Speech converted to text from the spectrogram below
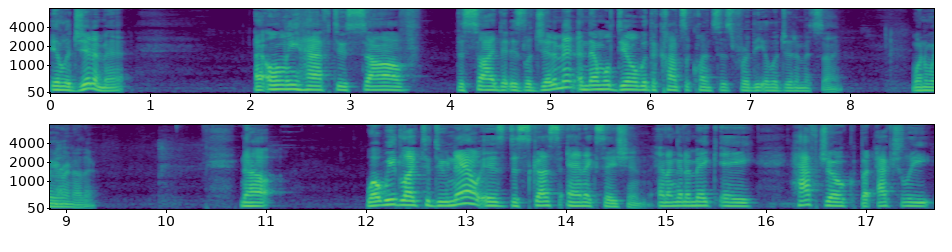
illegitimate, I only have to solve the side that is legitimate, and then we'll deal with the consequences for the illegitimate side, one way or another. Now, what we'd like to do now is discuss annexation, and I'm going to make a half joke, but actually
